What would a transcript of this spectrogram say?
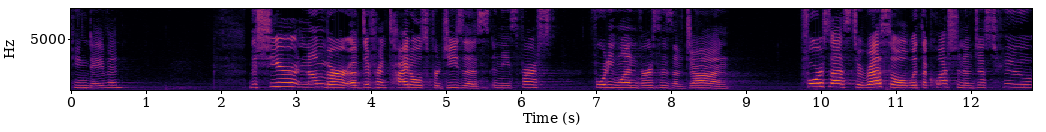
King David. The sheer number of different titles for Jesus in these first 41 verses of John force us to wrestle with the question of just who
